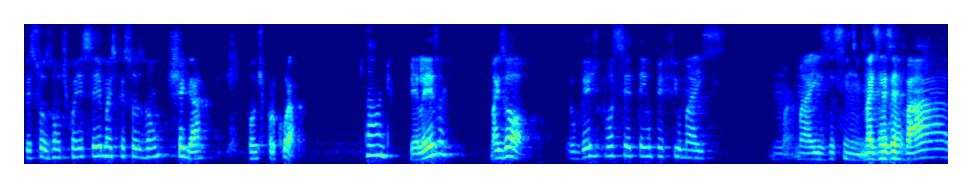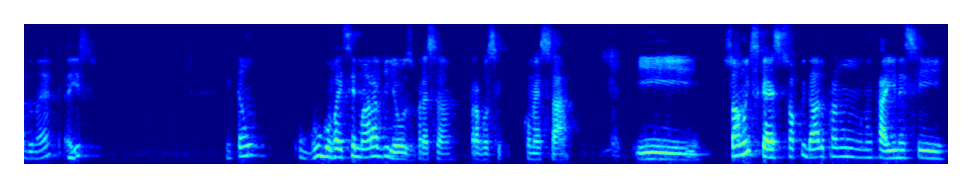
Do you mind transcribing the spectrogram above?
pessoas vão te conhecer, mais pessoas vão chegar, vão te procurar. Tá ótimo. Beleza? Mas, ó, eu vejo que você tem um perfil mais, mais, assim, mais reservado, né? É isso? Então, o Google vai ser maravilhoso para essa, para você começar. E só não esquece, só cuidado para não, não cair nesse,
